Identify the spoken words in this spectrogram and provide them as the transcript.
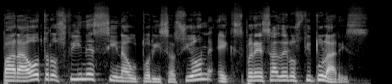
para otros fines sin autorización expresa de los titulares.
